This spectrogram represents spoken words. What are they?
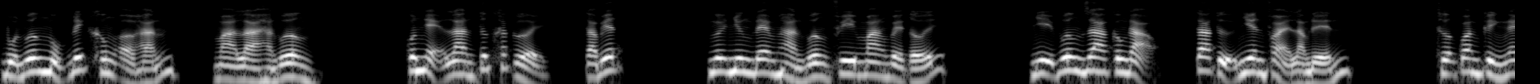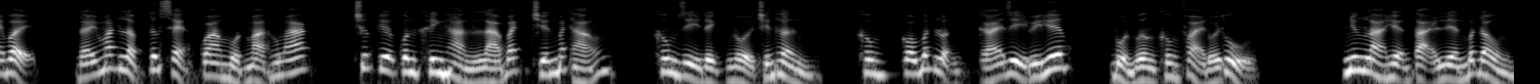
Bổn vương mục đích không ở hắn, mà là Hàn Vương. Quân nhẹ lan tức khắc cười, ta biết. Ngươi nhưng đem Hàn Vương Phi mang về tới. Nhị Vương ra công đạo, ta tự nhiên phải làm đến. Thượng quan kình nghe vậy, đáy mắt lập tức xẹt qua một mạt hung ác, trước kia quân khinh Hàn là bách chiến bách thắng, không gì địch nổi chiến thần, không có bất luận cái gì uy hiếp, bổn vương không phải đối thủ. Nhưng là hiện tại liền bất đồng,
